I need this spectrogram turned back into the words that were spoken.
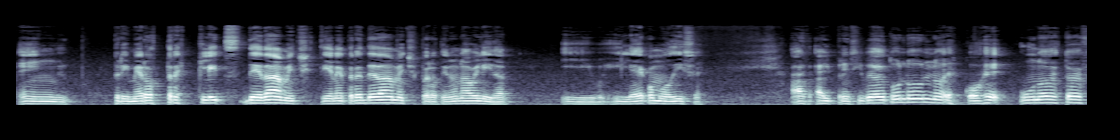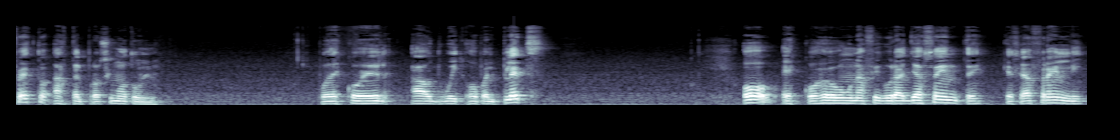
en primeros tres clics de damage, tiene tres de damage, pero tiene una habilidad. Y, lee como dice. Al, principio de tu turno escoge uno de estos efectos hasta el próximo turno. Puedes escoger Outwit Open Plex. O escoge una figura adyacente que sea friendly.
